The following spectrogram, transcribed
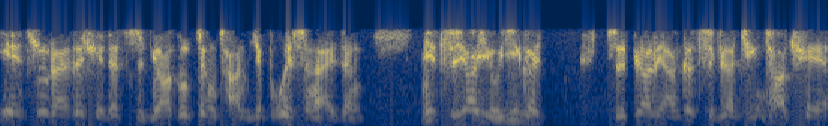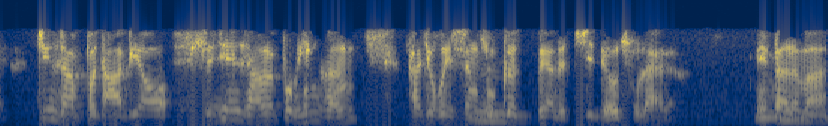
验出来的血的指标都正常，你就不会生癌症。你只要有一个指标、两个指标经常缺。经常不达标，时间长了不平衡，它就会生出各种各样的肌瘤出来了，明白了吗？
